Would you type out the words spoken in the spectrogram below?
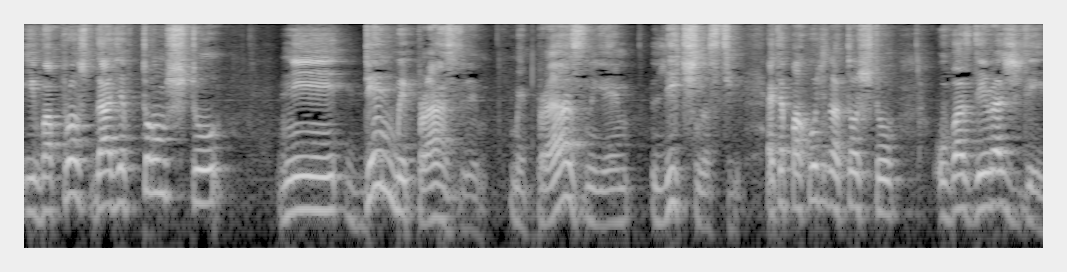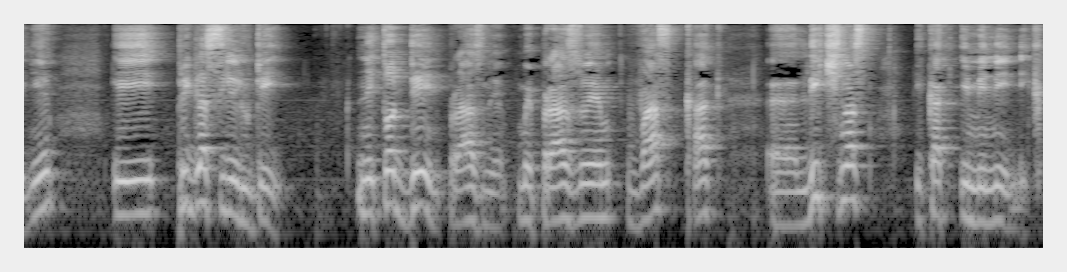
И вопрос даже в том, что не день мы празднуем, мы празднуем личности. Это похоже на то, что у вас день рождения и пригласили людей. Не тот день празднуем, мы празднуем вас как э, личность и как именинник.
